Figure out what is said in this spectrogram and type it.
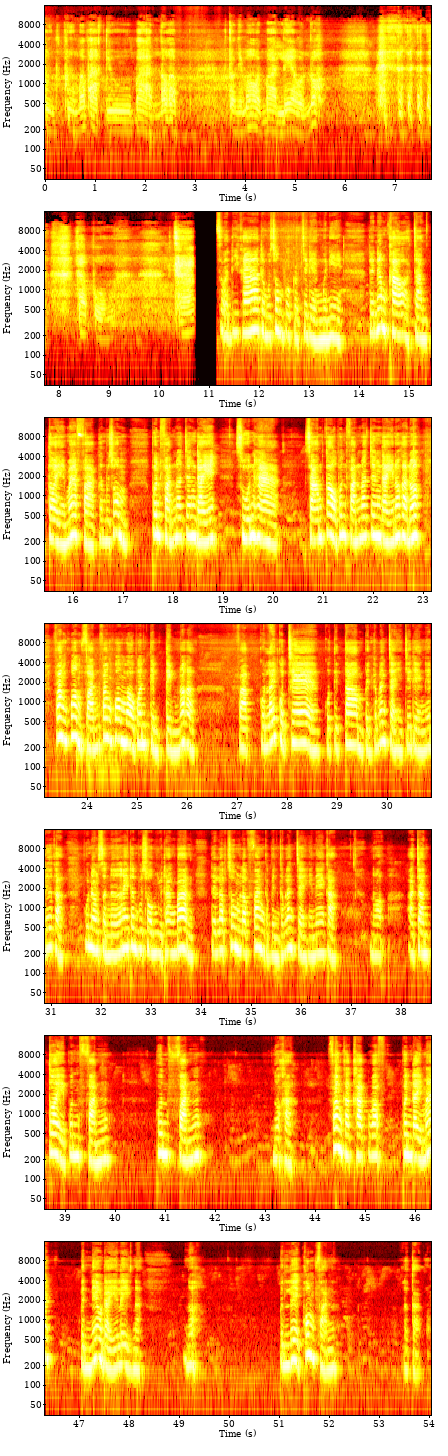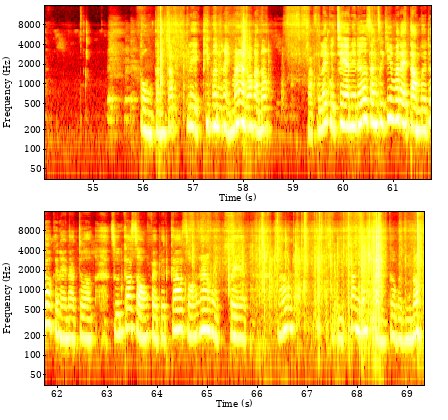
พิ่งเพิ่งมาพักอยู่บ้านเนาะครับ ตอนนี้มาหอดบ้านแล้วเนาะครับผมครับสวัสดีค่ะท่านผู้ชมพบกับเจแดงมื้อนี้ได้นำข่าวอาจารย์ต้อยมาฝากท่านผู้ชม เพิ่นฝันว่าจังใด05 39เพิ่นฝันว่าจังใดเนาะค่ะเนาะฟังความฝันฟังความเว้าเพิ่นเต็มๆเนาะค่ะฝาก กดไลค์กดแชร์ กดติดตามเป็นกำลังใจให้เจแดงเนี่ยเด้อค่ะ ผู้นำเสนอให้ท่านผู้ชมอยู่ทางบ้าน ได้รับชมรับฟังก็เป็นกำลังใจให้แน่ค่ะเนาะอาจารย์ต้อยเพิ่นฝัน เพิ่นฝันเนาะค่ะ ฟังคักๆว่าเพิ่นได้มาเป็นแนวใดเลขนะเนาะเป็นเลขพ่อมฝันแล้วก็ ตรงกันกับเลขที่เพิ่นให้มาเนาะค่ะเนาะฝากกดไลค์กดแชร์เนี่ยเด้อสั่งซื้อครีมมาได้ตามเบอร์โทรขึ้นให้หน้าจอ 0928892568 เอ้าสิไปฟังน้ำกันตัวแบบนี้เนาะ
